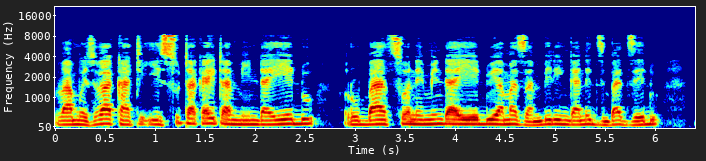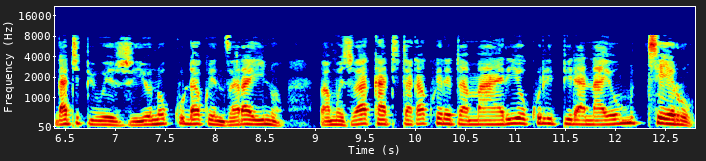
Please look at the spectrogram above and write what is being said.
Vamwezve vakati isu takaita minda yedu rubatso neminda yedu yamazambiringa nedzimba dzedu ngatipiwe zviyo nokuda kwenzara ino. Vamwezve vakati takakwereta mari yokuripira nayo mutero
